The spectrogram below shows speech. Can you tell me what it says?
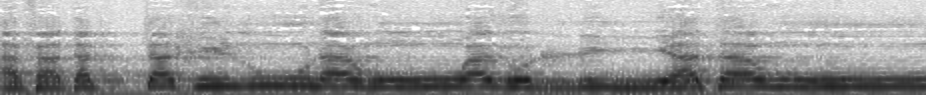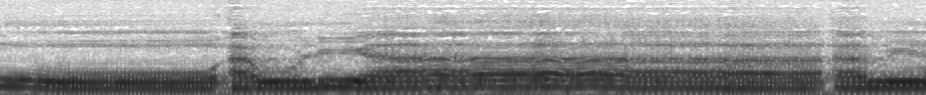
أفتتخذونه وذريته أولياء من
